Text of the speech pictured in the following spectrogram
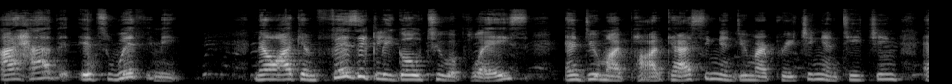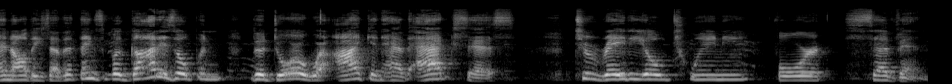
I have it. It's with me. Now I can physically go to a place and do my podcasting and do my preaching and teaching and all these other things, but God has opened the door where I can have access to radio 24 7.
